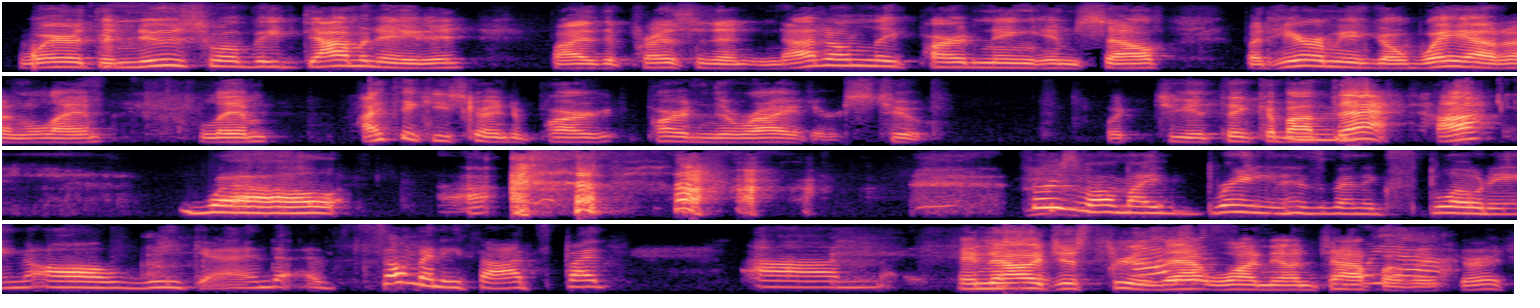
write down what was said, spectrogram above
where the news will be dominated by the president not only pardoning himself, but here I'm going to go way out on a limb. I think he's going to par- pardon the rioters too. What do you think about mm. that, huh? Well, first of all, my brain has been exploding all weekend. So many thoughts, but um, and now I just threw that is, one on top well, yeah, of it, right?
